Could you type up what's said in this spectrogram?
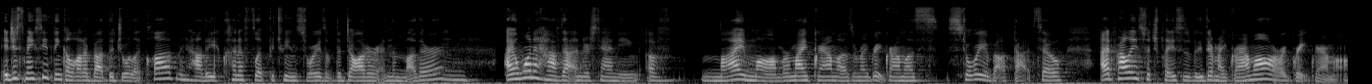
it just makes me think a lot about the Joy Luck Club and how they kind of flip between stories of the daughter and the mother. Mm. I want to have that understanding of my mom or my grandma's or my great grandma's story about that. So I'd probably switch places with either my grandma or a great grandma.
